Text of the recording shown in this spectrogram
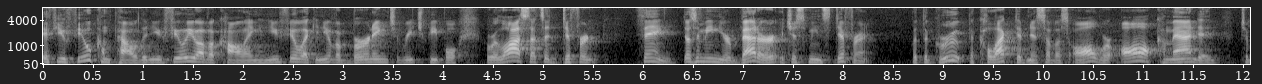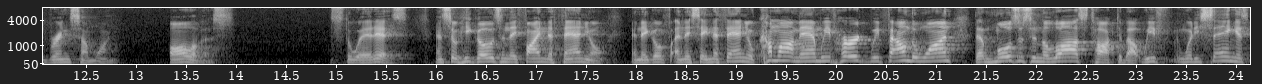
if you feel compelled and you feel you have a calling and you feel like and you have a burning to reach people who are lost, that's a different thing. Doesn't mean you're better, it just means different. But the group, the collectiveness of us all, we're all commanded to bring someone. All of us. It's the way it is. And so he goes and they find Nathaniel and they go and they say, Nathaniel, come on, man. We've heard, we found the one that Moses in the laws talked about. We've, what he's saying is,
